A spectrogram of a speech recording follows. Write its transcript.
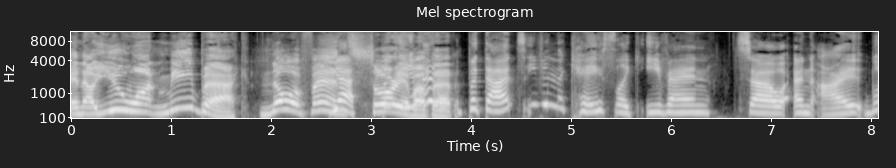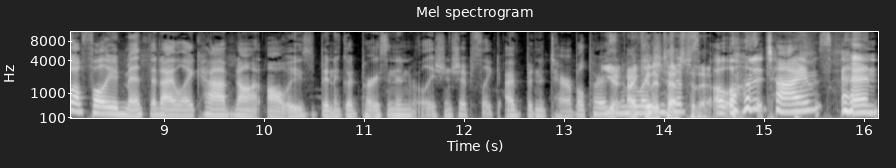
and now you want me back. No offense. yeah, Sorry but about even- that. But that's even the case. Like even so, and I will fully admit that I like have not always been a good person in relationships. Like I've been a terrible person. Yeah, in I can attest relationships to that. a lot of times, and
